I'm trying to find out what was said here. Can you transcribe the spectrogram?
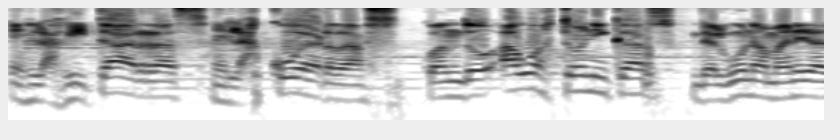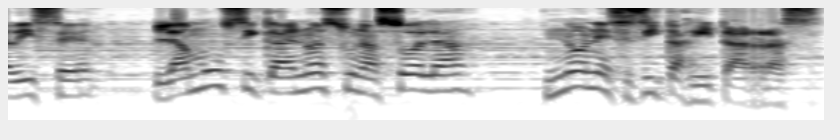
en las guitarras, en las cuerdas. Cuando Aguas Tónicas de alguna manera dice, la música no es una sola, no necesitas guitarras.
